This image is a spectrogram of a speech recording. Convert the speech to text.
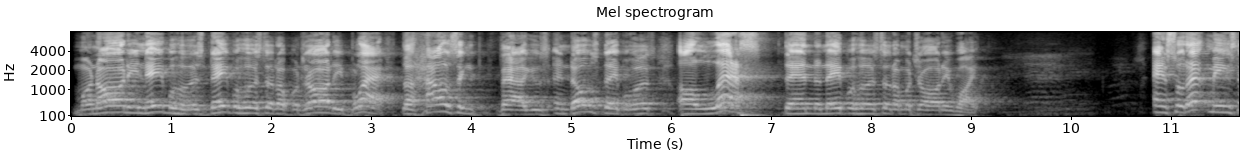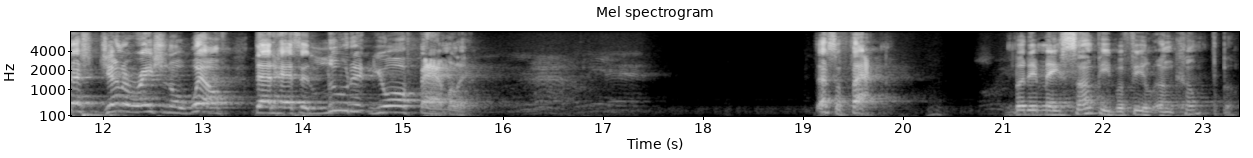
minority neighborhoods, neighborhoods that are majority black, the housing values in those neighborhoods are less than the neighborhoods that are majority white. And so that means that's generational wealth that has eluded your family. That's a fact. But it makes some people feel uncomfortable.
